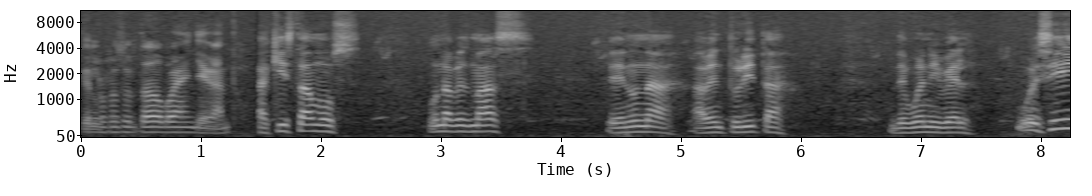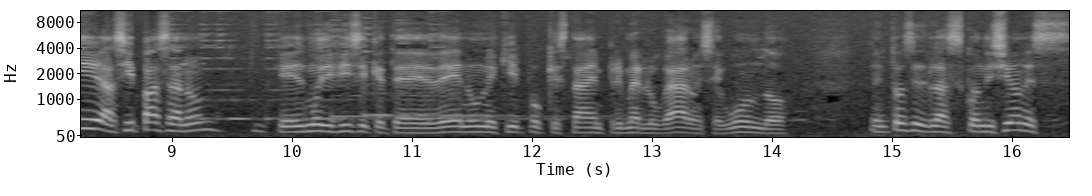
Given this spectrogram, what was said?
que los resultados vayan llegando. Aquí estamos una vez más en una aventurita de buen nivel. Pues sí, así pasa, ¿no? Que es muy difícil que te den un equipo que está en primer lugar o en segundo. Entonces las condiciones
